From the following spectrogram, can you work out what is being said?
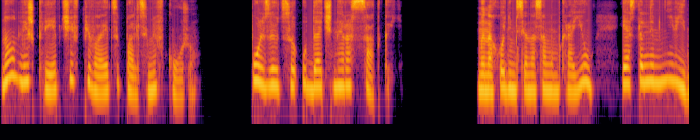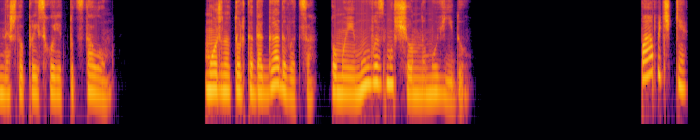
но он лишь крепче впивается пальцами в кожу. Пользуются удачной рассадкой. Мы находимся на самом краю, и остальным не видно, что происходит под столом. Можно только догадываться по моему возмущенному виду. «Папочке,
